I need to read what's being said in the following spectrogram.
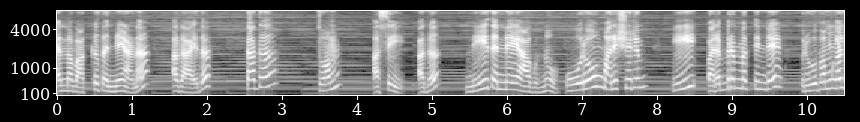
എന്ന വാക്ക് തന്നെയാണ്. അതായത് തത് ത്വം അസി അത് നീ തന്നെയാകുന്നു. ഓരോ മനുഷ്യരും ഈ പരബ്രഹ്മത്തിന്റെ രൂപങ്ങൾ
